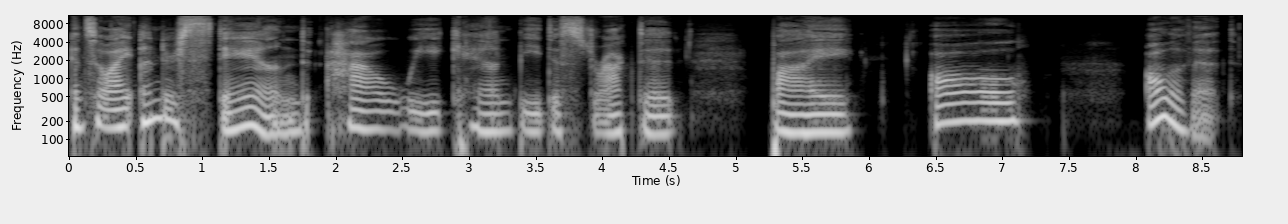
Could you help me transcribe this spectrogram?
And so I understand how we can be distracted by all, all of it.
